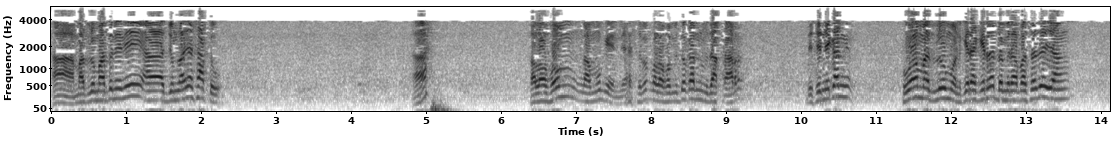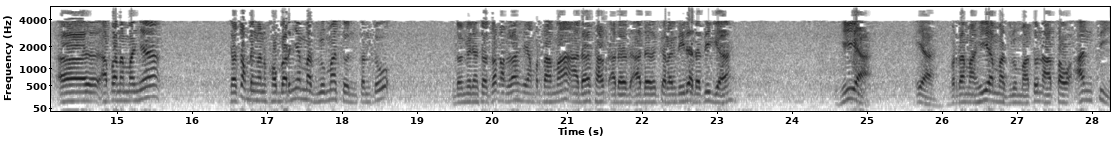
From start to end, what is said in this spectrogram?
Ah, mazlumatun ini uh, jumlahnya satu. Hah? Kalau hum nggak mungkin ya, sebab kalau hum itu kan zakar. Di sini kan huwa mazlumun. Kira-kira domir apa saja yang uh, apa namanya cocok dengan khobarnya mazlumatun? Tentu domir yang cocok adalah yang pertama ada saat ada ada kalau tidak ada tiga. Hiya Ya, pertama hiya mazlumatun atau anti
